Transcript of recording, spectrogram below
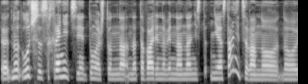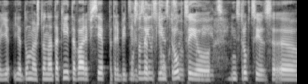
Э, ну, лучше сохранить, думаю, что на, на товаре, наверное, она не, не останется вам, но, но я, я думаю, что на такие товары все потребители все-таки инструкцию, инструкцию э,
